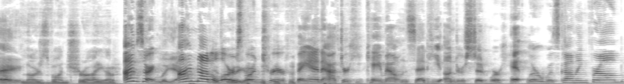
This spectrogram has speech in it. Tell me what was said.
Hey, Lars von Trier. I'm sorry, Well, yeah, I'm not a it's Lars von. Trier fan. After he came out and said he understood where Hitler was coming from,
